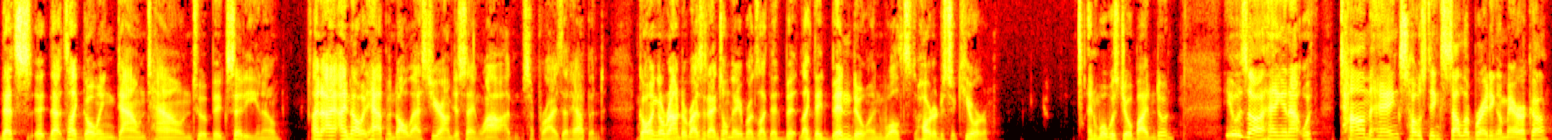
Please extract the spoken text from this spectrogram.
that's that's like going downtown to a big city, you know? And I, I, know it happened all last year. I'm just saying, wow, I'm surprised that happened. Going around to residential neighborhoods like they'd, like they'd been doing, well, it's harder to secure. And what was Joe Biden doing? He was uh, hanging out with Tom Hanks hosting Celebrating America.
